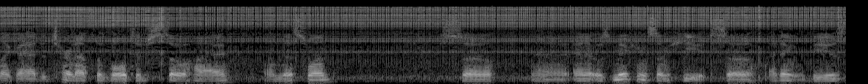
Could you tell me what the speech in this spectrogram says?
like I had to turn up the voltage so high on this one. So, uh, and it was making some heat. So I think these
